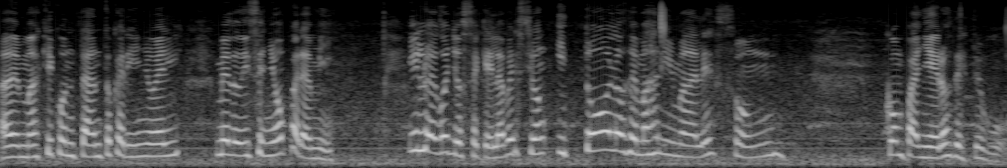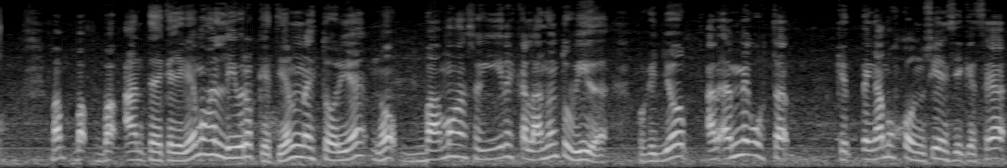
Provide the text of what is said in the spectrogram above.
además que con tanto cariño él me lo diseñó para mí. Y luego yo saqué la versión y todos los demás animales son compañeros de este búho. Antes de que lleguemos al libro que tiene una historia, no, vamos a seguir escalando en tu vida, porque yo, a, a mí me gusta que tengamos conciencia y que sea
